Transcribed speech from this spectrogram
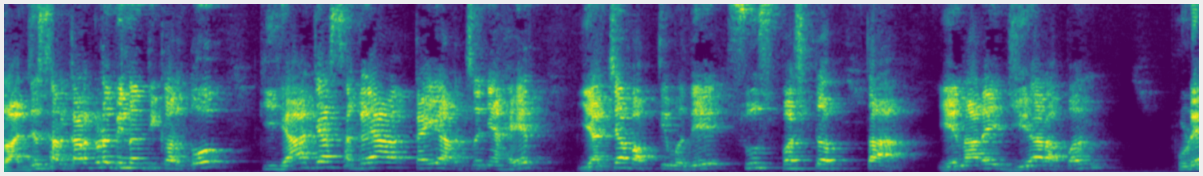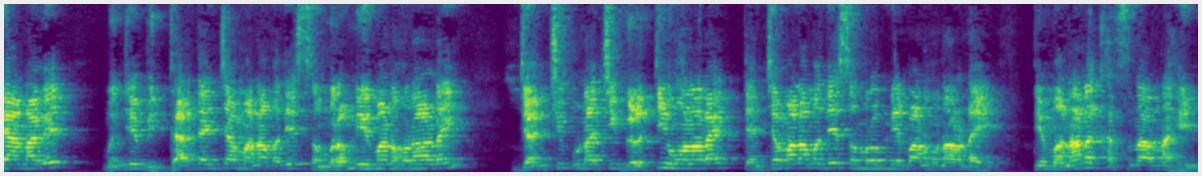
राज्य सरकारकडे विनंती करतो की ह्या ज्या सगळ्या काही अडचणी आहेत याच्या बाबतीमध्ये सुस्पष्टता येणारे जी आर आपण पुढे आणावेत. म्हणजे विद्यार्थ्यांच्या मनामध्ये संभ्रम निर्माण होणार नाही. ज्यांची कुणाची गळती होणार आहे त्यांच्या मनामध्ये संभ्रम निर्माण होणार नाही. ते मनानं खचणार नाही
